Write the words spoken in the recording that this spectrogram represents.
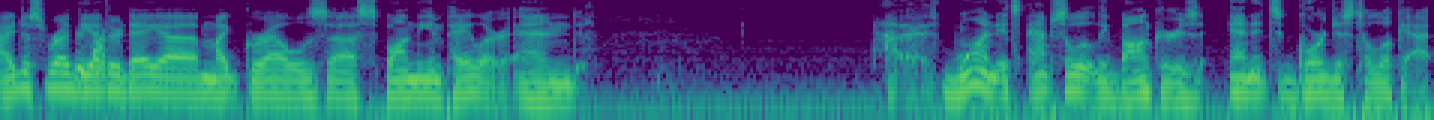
I just read the other day uh, Mike Grell's uh, Spawn the Impaler, and uh, one, it's absolutely bonkers, and it's gorgeous to look at.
